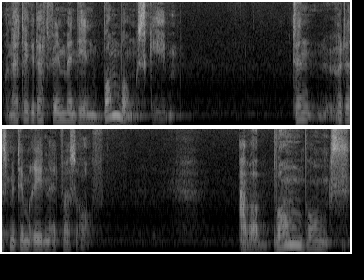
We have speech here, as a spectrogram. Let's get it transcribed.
Und hat er gedacht, wenn wir denen Bonbons geben, dann hört das mit dem Reden etwas auf. Aber Bonbons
